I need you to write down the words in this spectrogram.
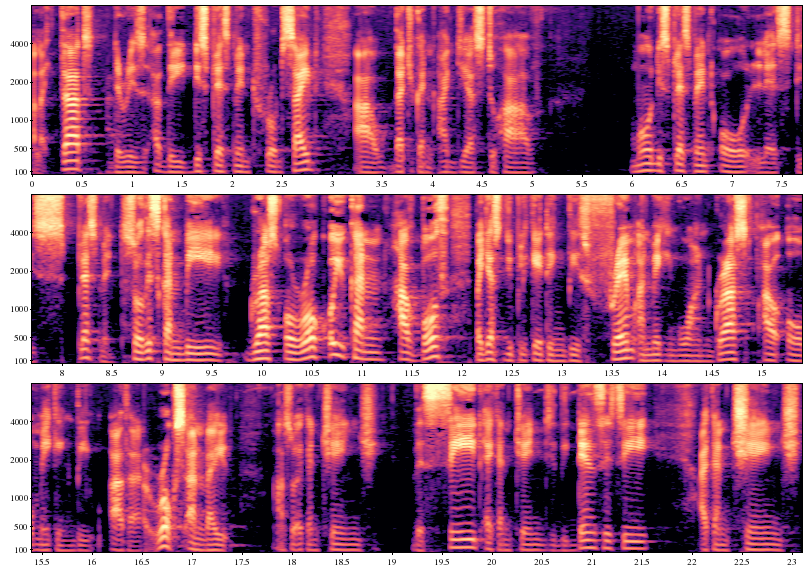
uh, like that. There is uh, the displacement roadside uh, that you can adjust to have more displacement or less displacement. So this can be grass or rock, or you can have both by just duplicating this frame and making one grass or making the other rocks. And I, so I can change the seed, I can change the density, I can change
